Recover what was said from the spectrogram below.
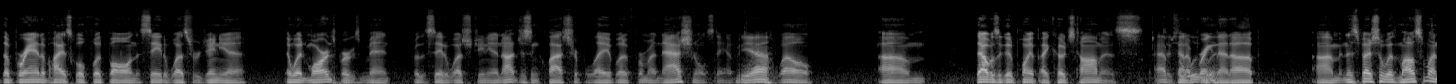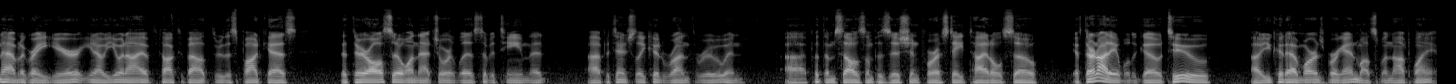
the brand of high school football in the state of West Virginia and what Martinsburg's meant for the state of West Virginia, not just in Class AAA, but from a national standpoint Yeah. as well. Um, that was a good point by Coach Thomas to kind of bring that up. Um, and especially with Musselman having a great year, you know, you and I have talked about through this podcast that they're also on that short list of a team that uh, potentially could run through and uh, put themselves in position for a state title. So if they're not able to go too, uh, you could have Martinsburg and Musselman not playing.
